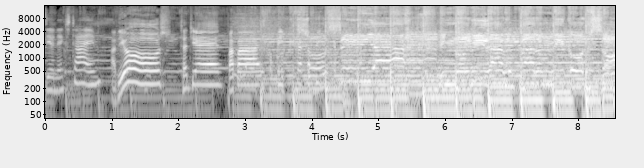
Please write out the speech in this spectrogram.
See you next time. Adiós. Chachien. Bye bye. Inolvidable para mi corazón.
